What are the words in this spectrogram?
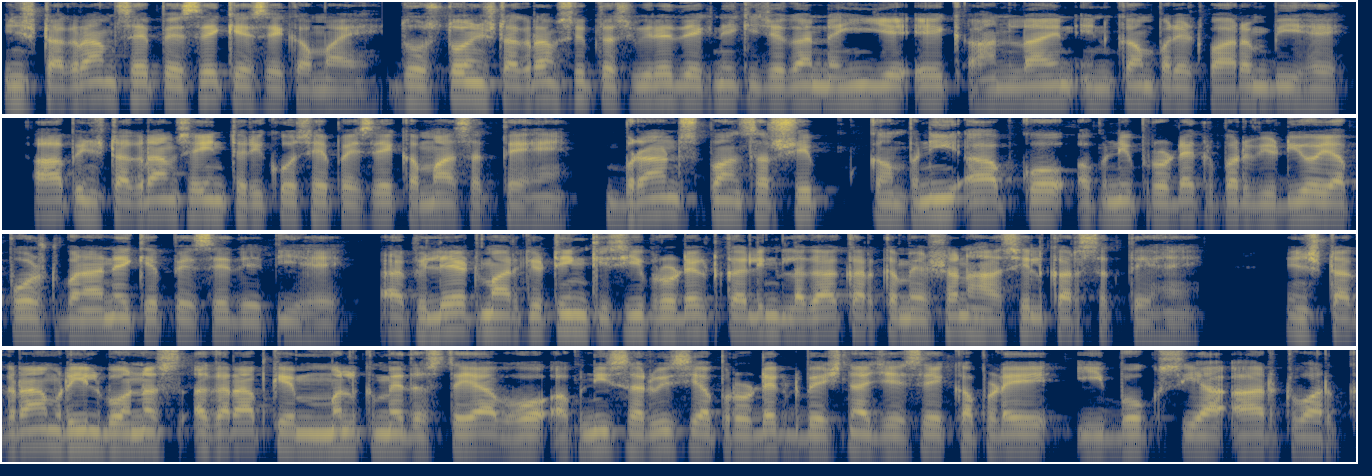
انسٹاگرام سے پیسے کیسے کمائے دوستو، انسٹاگرام صرف تصویریں دیکھنے کی جگہ نہیں، یہ ایک آن لائن انکم پلیٹ فارم بھی ہے۔ آپ انسٹاگرام سے ان طریقوں سے پیسے کما سکتے ہیں۔ برانڈ سپانسرشپ کمپنی آپ کو اپنی پروڈکٹ پر ویڈیو یا پوسٹ بنانے کے پیسے دیتی ہے۔ اپیلیٹ مارکیٹنگ کسی پروڈکٹ کا لنک لگا کر کمیشن حاصل کر سکتے ہیں۔ انسٹاگرام ریل بونس اگر آپ کے ملک میں دستیاب ہو، اپنی سروس یا پروڈکٹ بیچنا جیسے کپڑے ای بکس یا آرٹ ورک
